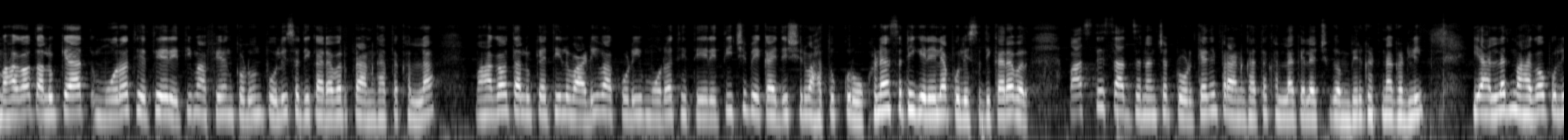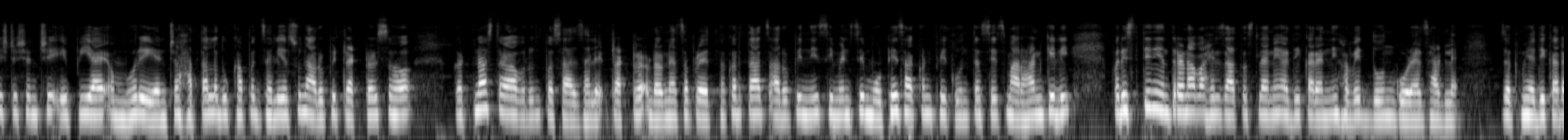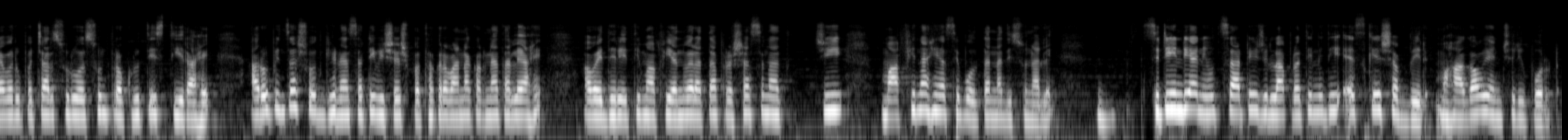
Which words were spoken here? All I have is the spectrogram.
महागाव तालुक्यात मोरत येथे रेती माफियांकडून पोलीस अधिकाऱ्यावर प्राणघातक हल्ला. महागाव तालुक्यातील वाडी वाकोडी मोरत येथे रेतीची बेकायदेशीर वाहतूक रोखण्यासाठी गेलेल्या पोलीस अधिकाऱ्यावर पाच ते सात जणांच्या टोळक्याने प्राणघातक हल्ला केल्याची गंभीर घटना घडली. या हल्ल्यात महागाव पोलीस स्टेशनचे ए पी आय अंभोरे यांच्या हाताला दुखापत झाली असून आरोपी ट्रॅक्टरसह घटनास्थळावरून पसार झाले. ट्रॅक्टर अडवण्याचा प्रयत्न करताच आरोपींनी सिमेंटचे मोठे झाकण फेकून तसेच मारहाण केली. परिस्थिती नियंत्रणाबाहेर जात असल्याने अधिकाऱ्यांनी हवेत दोन गोळ्या झाडल्या. जखमी अधिकाऱ्यावर उपचार सुरू असून प्रकृती स्थिर आहे. आरोपींचा शोध घेण्यासाठी विशेष पथक रवाना करण्यात आले आहे. अवैध रेती माफियांवर आता प्रशासनाची माफी नाही असे बोलताना दिसून आले. सिटी इंडिया न्यूजसाठी जिल्हा प्रतिनिधी एस के शब्बीर महागाव यांची रिपोर्ट.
